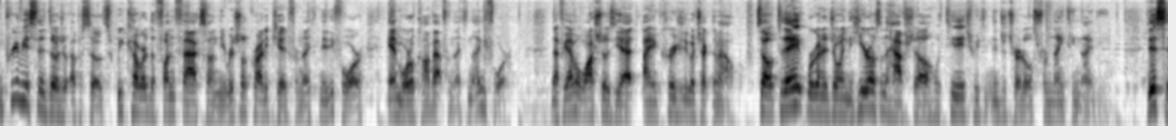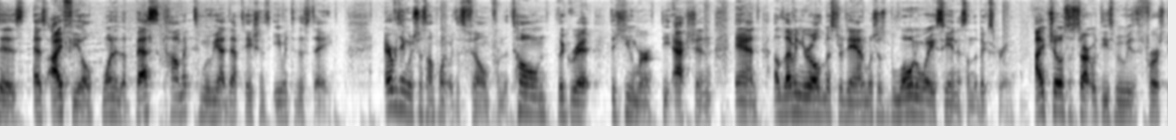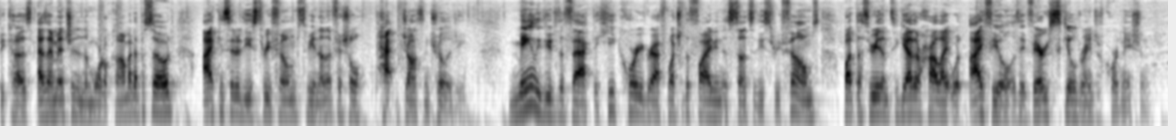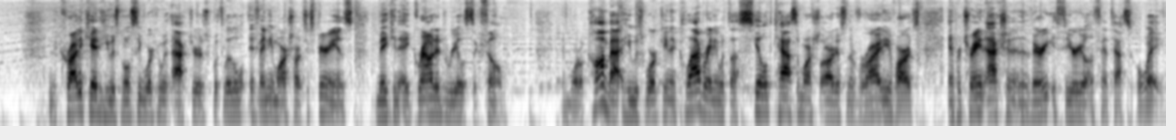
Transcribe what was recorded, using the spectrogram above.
In previous Cinedojo episodes, we covered the fun facts on the original Karate Kid from 1984 and Mortal Kombat from 1994. Now, if you haven't watched those yet, I encourage you to go check them out. So today, we're gonna join the heroes in the half shell with Teenage Mutant Ninja Turtles from 1990. This is, as I feel, one of the best comic to movie adaptations even to this day everything was just on point with this film, from the tone, the grit, the humor, the action, and 11-year-old Mr. Dan was just blown away seeing this on the big screen. I chose to start with these movies first because, as I mentioned in the Mortal Kombat episode, I consider these three films to be an unofficial Pat Johnson trilogy mainly due to the fact that he choreographed much of the fighting and stunts of these three films, but the three of them together highlight what I feel is a very skilled range of coordination. In The Karate Kid, he was mostly working with actors with little, if any, martial arts experience, making a grounded, realistic film. In Mortal Kombat, he was working and collaborating with a skilled cast of martial artists in a variety of arts and portraying action in a very ethereal and fantastical way.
